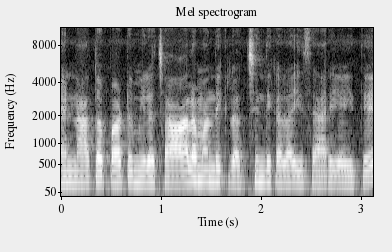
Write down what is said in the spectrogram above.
అండ్ నాతో పాటు మీలో చాలా మందికి నచ్చింది కదా ఈ శారీ అయితే.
